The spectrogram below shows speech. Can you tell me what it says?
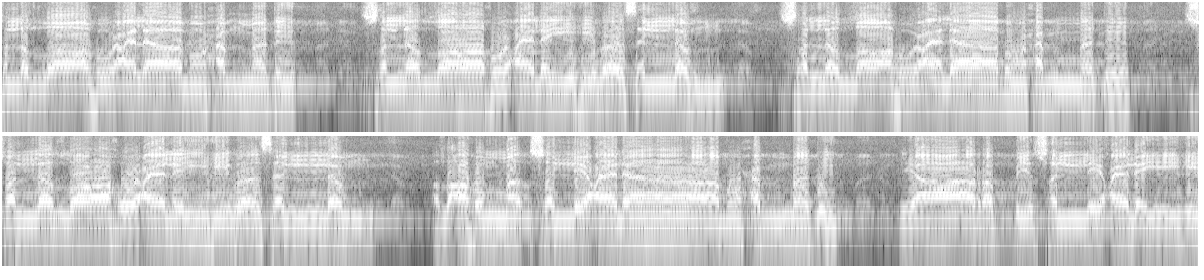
സല്ലല്ലാഹു അലാ മുഹമ്മദ് സല്ലല്ലാഹു അലൈഹി വസല്ലം صلى الله على محمد صلى الله عليه وسلم اللهم صل على محمد യാ റബ്ബി സല്ലി അലൈഹി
